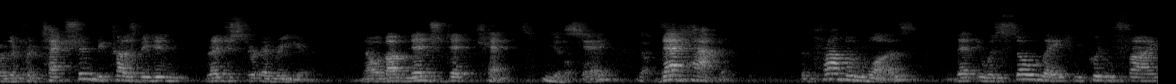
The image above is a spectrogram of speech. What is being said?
or their protection because they didn't register every year. Now about Nejdet Kent, Yes. okay? Yeah. That happened. The problem was that it was so late we couldn't find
